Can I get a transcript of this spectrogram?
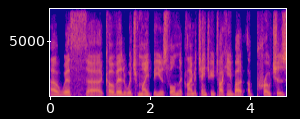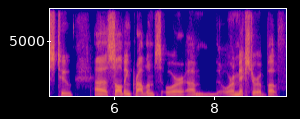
uh, with uh, COVID, which might be useful in the climate change? Are you talking about approaches to uh, solving problems or, um, or a mixture of both?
